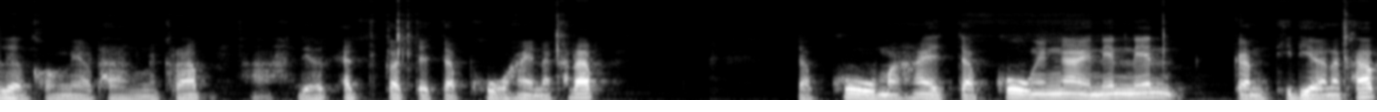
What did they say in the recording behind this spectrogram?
เรื่องของแนวทางนะครับอะเดี๋ยวแอดก็จะจับคู่ให้นะครับ จับคู่มาให้จับคู่ง่ายๆ เน้นๆกันทีเดียวนะครับ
